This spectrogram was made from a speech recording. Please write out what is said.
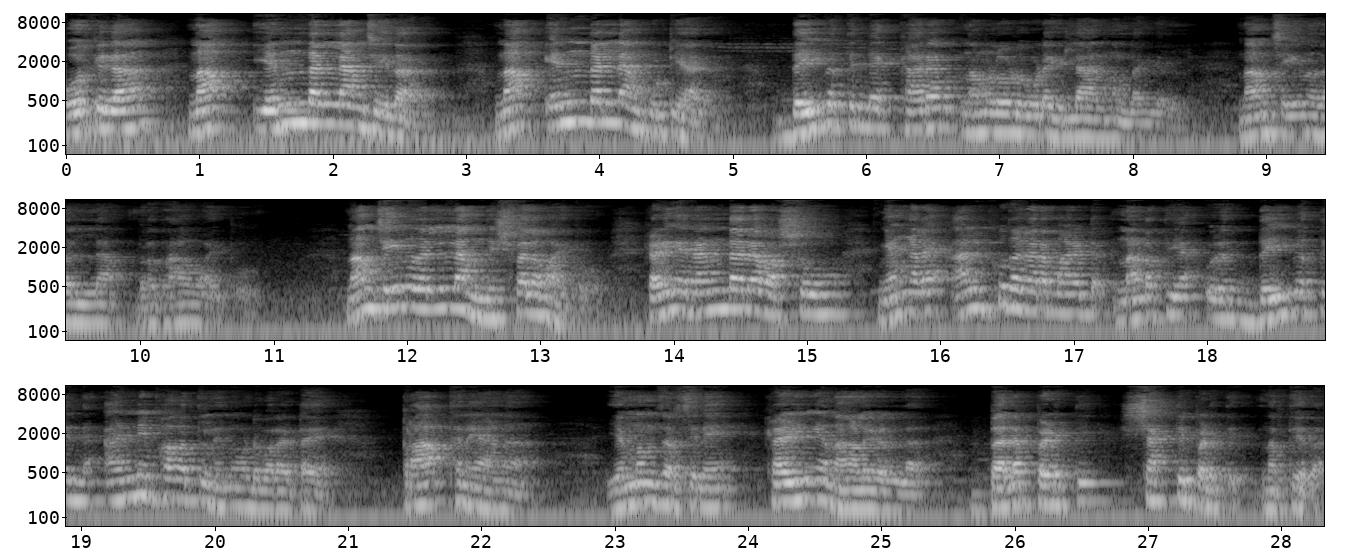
ഓർക്കുക നാം എന്തെല്ലാം ചെയ്താലും നാം എന്തെല്ലാം കൂട്ടിയാലും ദൈവത്തിന്റെ കരം നമ്മളോടുകൂടെ ഇല്ല എന്നുണ്ടെങ്കിൽ നാം ചെയ്യുന്നതെല്ലാം വൃഥാവായി പോകും. നാം ചെയ്യുന്നതെല്ലാം നിഷ്ഫലമായി പോകും. കഴിഞ്ഞ രണ്ടര വർഷവും ഞങ്ങളെ അത്ഭുതകരമായിട്ട് നടത്തിയ ഒരു ദൈവത്തിന്റെ അനുഭവത്തിൽ നിന്നുകൊണ്ട് പറയട്ടെ പ്രാർത്ഥനയാണ് എം എം ചർച്ചിനെ കഴിഞ്ഞ നാളുകളിൽ ബലപ്പെടുത്തി ശക്തിപ്പെടുത്തി നിർത്തിയത്.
